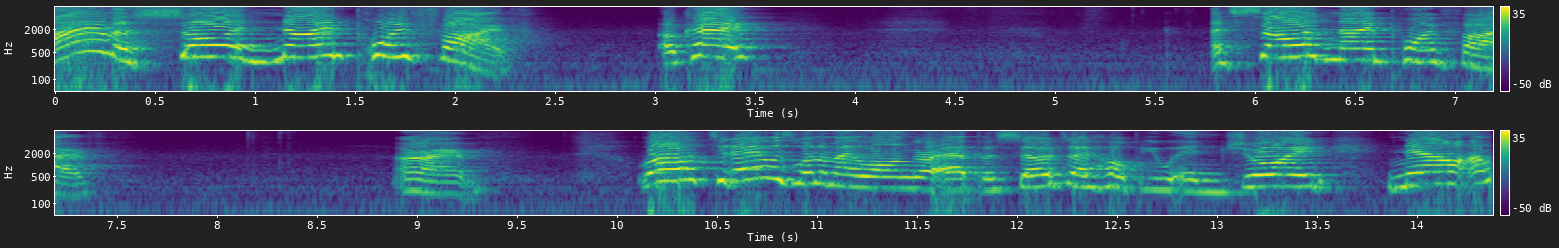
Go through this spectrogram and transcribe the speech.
I am a solid 9.5. Okay? A solid 9.5. Alright. Well, today was one of my longer episodes. I hope you enjoyed. Now, I'm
